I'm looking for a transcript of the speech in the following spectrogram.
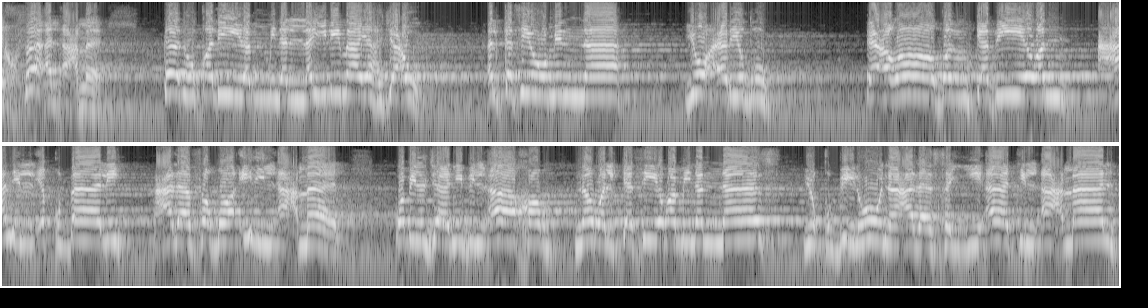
إخفاء الأعمال. كانوا قليلا من الليل ما يهجعون. الكثير منا يعرض إعراضا كبيرا عن الإقبال على فضائل الأعمال. وبالجانب الآخر نرى الكثير من الناس يقبلون على سيئات الأعمال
